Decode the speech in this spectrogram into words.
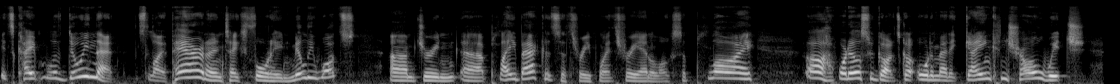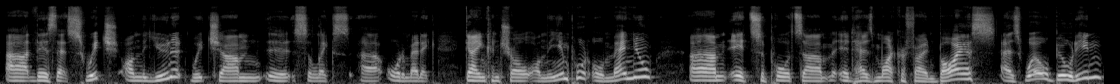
it's capable of doing that. It's low power, it only takes 14 milliwatts. Um, during uh, playback, it's a 3.3 analog supply. Oh, what else we got? It's got automatic gain control, which uh, there's that switch on the unit, which um, uh, selects uh, automatic gain control on the input or manual. Um, it supports, um, it has microphone bias as well built in.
